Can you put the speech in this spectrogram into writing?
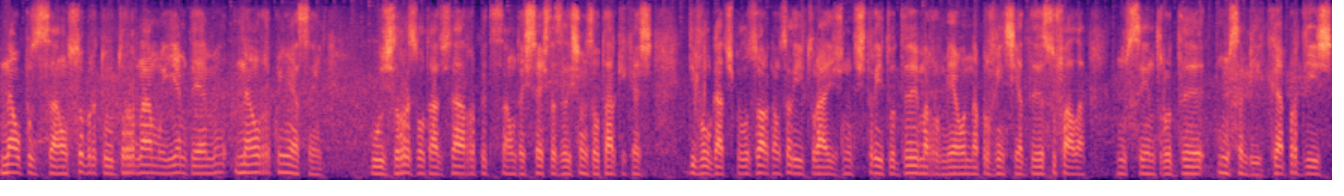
na oposição, sobretudo Renamo e MDM, não reconhecem os resultados da repetição das sextas eleições autárquicas divulgados pelos órgãos eleitorais no distrito de Marromeu, na província de Sofala, no centro de Moçambique. A Perdiz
